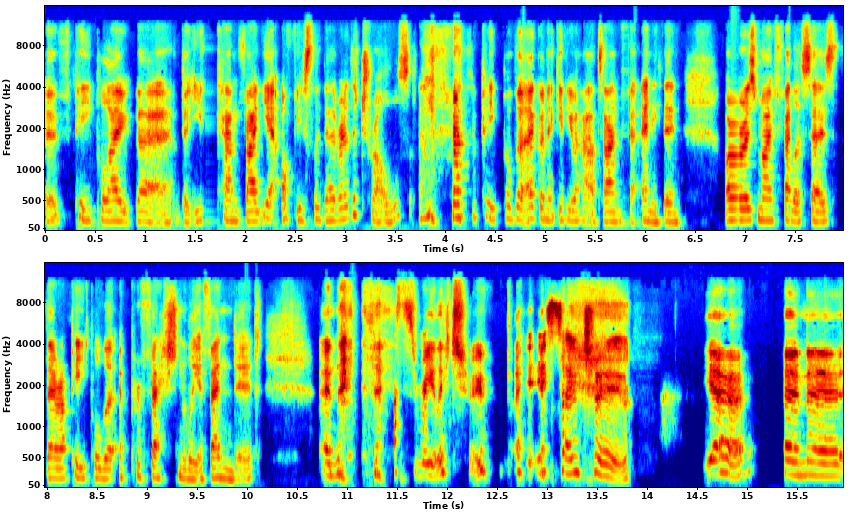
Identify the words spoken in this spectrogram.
of people out there that you can find. Yeah, obviously there are the trolls and there are the people that are going to give you a hard time for anything. Or as my fella says, there are people that are professionally offended. And that's really true. It's so true. Yeah. And uh,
